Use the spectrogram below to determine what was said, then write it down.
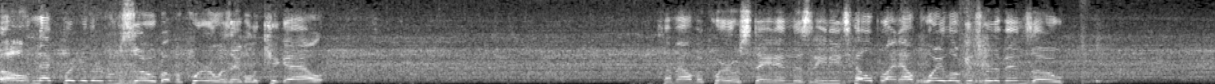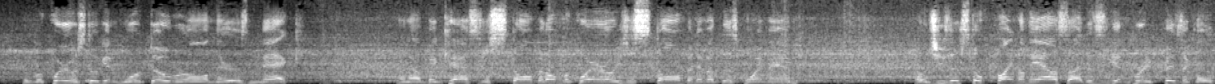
Oh, neck breaker there from Zoe, but Vaquero was able to kick out. Somehow Vaquero staying in this, and he needs help right now. Vuelo gets rid of Enzo. But Vaquero is still getting worked over on there, his neck. And now Big Cass is just stomping on Vaquero. He's just stomping him at this point, man. Oh, geez, they're still fighting on the outside. This is getting pretty physical.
